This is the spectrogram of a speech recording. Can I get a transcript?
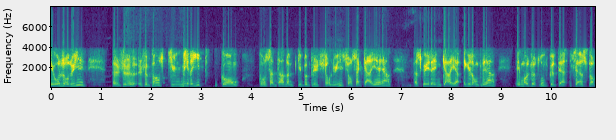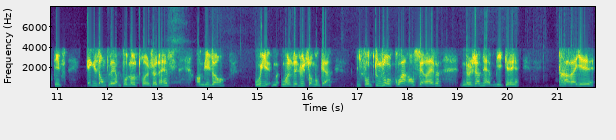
Et aujourd'hui, je, je pense qu'il mérite qu'on qu'on s'attarde un petit peu plus sur lui, sur sa carrière, parce qu'il a une carrière exemplaire. Et moi, je trouve que c'est un sportif exemplaire pour notre jeunesse, en disant, oui, moi je l'ai lu son bouquin, il faut toujours croire en ses rêves, ne jamais abdiquer, travailler,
